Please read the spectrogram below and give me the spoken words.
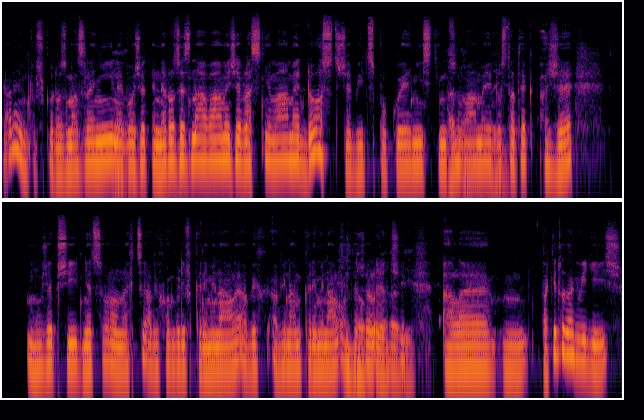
já nevím, trošku rozmazlení, no. nebo že nerozeznáváme, že vlastně máme dost, že být spokojení s tím, co ano, máme, je dostatek a že může přijít něco, no nechci, abychom byli v kriminále, abych, aby nám kriminál otevřel no, oči, ale m, taky to tak vidíš?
